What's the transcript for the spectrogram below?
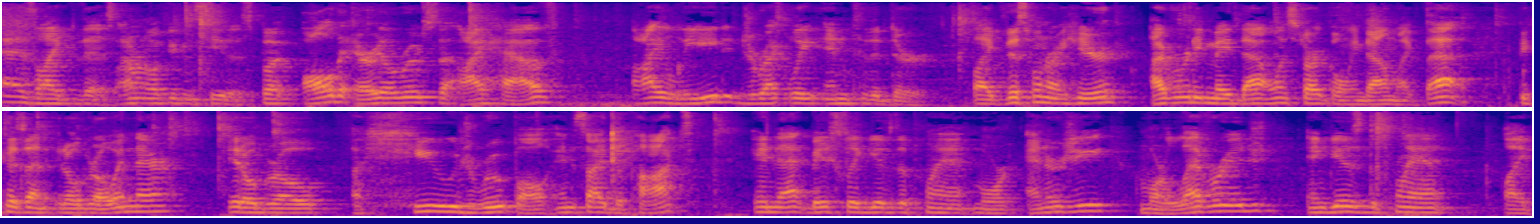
as like this. I don't know if you can see this, but all the aerial roots that I have, I lead directly into the dirt. Like this one right here, I've already made that one start going down like that because then it'll grow in there. It'll grow a huge root ball inside the pot. And that basically gives the plant more energy, more leverage, and gives the plant like,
